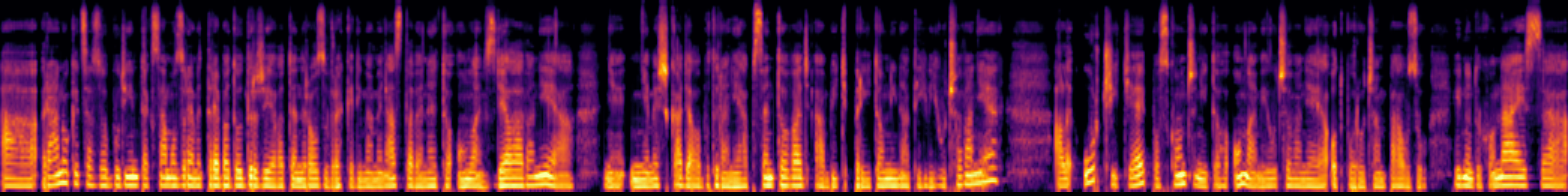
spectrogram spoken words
A ráno, keď sa zobudím, tak samozrejme treba dodržiavať ten rozvrh, kedy máme nastavené to online vzdelávanie a ne, nemeškať alebo teda neabsentovať a byť prítomný na tých vyučovaniach. Ale určite po skončení toho online vyučovania ja odporúčam pauzu. Jednoducho nájsť sa,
